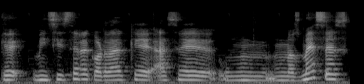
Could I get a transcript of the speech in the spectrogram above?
que me hiciste recordar que hace unos meses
